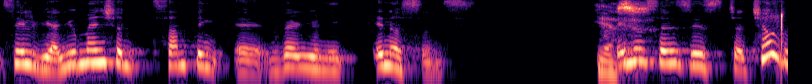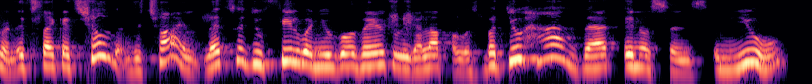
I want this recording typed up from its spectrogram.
Sylvia, you mentioned something uh, very unique: innocence. Yes. Innocence is children. It's like a children, the child. That's what you feel when you go there to the Galapagos. But you have that innocence in you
